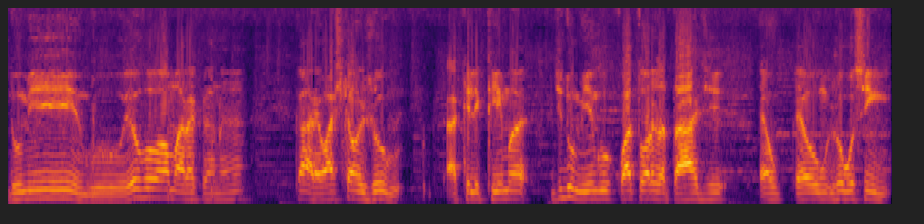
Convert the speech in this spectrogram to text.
Domingo, eu vou ao Maracanã. Cara, eu acho que é um jogo, aquele clima de domingo, 4 horas da tarde. É, é um jogo assim,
